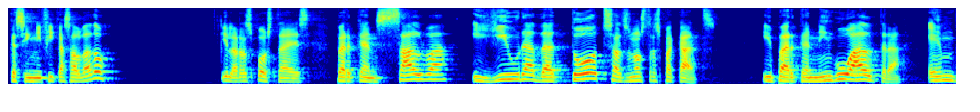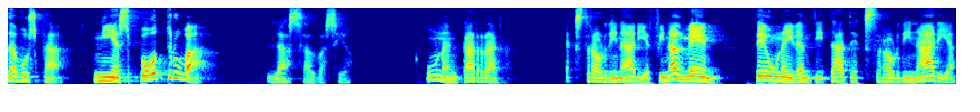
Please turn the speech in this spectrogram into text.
que significa Salvador? I la resposta és, perquè ens salva i lliura de tots els nostres pecats i perquè ningú altre hem de buscar ni es pot trobar la salvació. Un encàrrec extraordinari. Finalment, té una identitat extraordinària.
